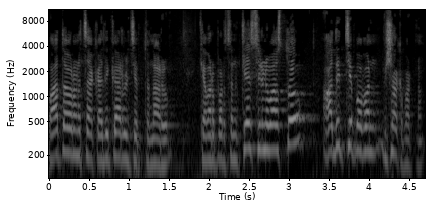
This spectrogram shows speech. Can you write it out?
వాతావరణ శాఖ అధికారులు చెప్తున్నారు. కెమెరా పర్సన్ కె శ్రీనివాస్తో ఆదిత్య పవన్ విశాఖపట్నం.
